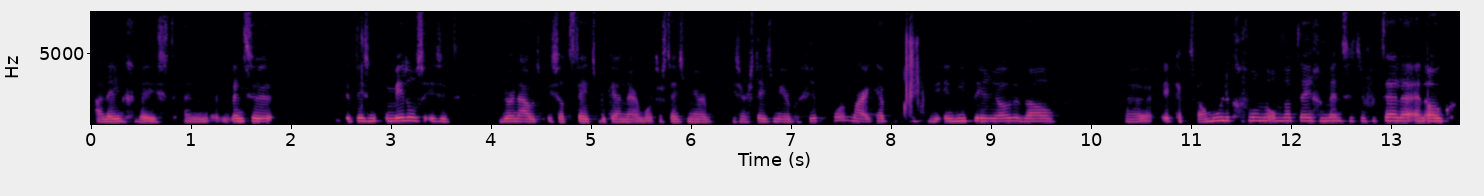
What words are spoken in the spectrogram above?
alleen geweest. En mensen, het is, inmiddels is het burn-out is dat steeds bekender en wordt er steeds meer, is er steeds meer begrip voor. Maar ik heb in die periode wel, uh, ik heb het wel moeilijk gevonden om dat tegen mensen te vertellen. En ook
